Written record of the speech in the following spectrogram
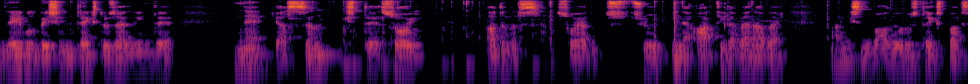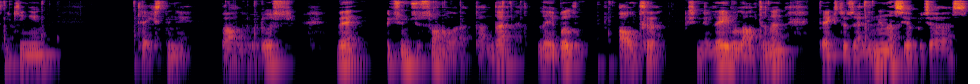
Label 5'in text özelliğinde ne yazsın? İşte soy adınız, soyadımız. Şu yine artıyla beraber hangisini bağlıyoruz? Text box 2'nin textini bağlıyoruz. Ve üçüncü son olaraktan da label 6. Şimdi label 6'nın text özelliğini nasıl yapacağız?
